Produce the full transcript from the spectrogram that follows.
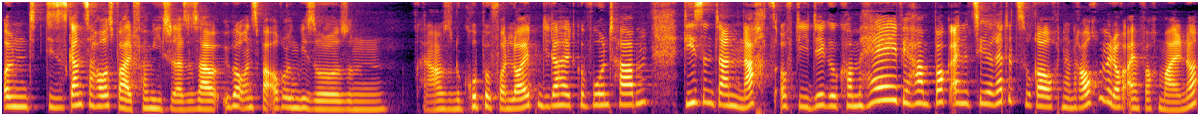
Und dieses ganze Haus war halt vermietet. Also war, über uns war auch irgendwie so, so ein, keine Ahnung, so eine Gruppe von Leuten, die da halt gewohnt haben. Die sind dann nachts auf die Idee gekommen, hey, wir haben Bock, eine Zigarette zu rauchen, dann rauchen wir doch einfach mal, ne?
